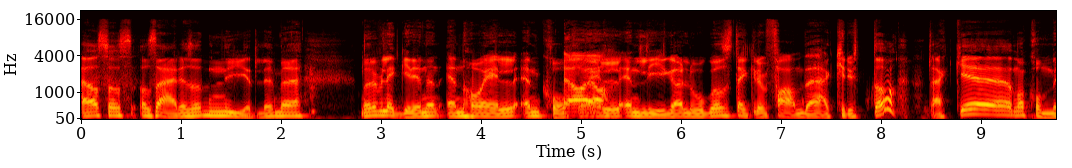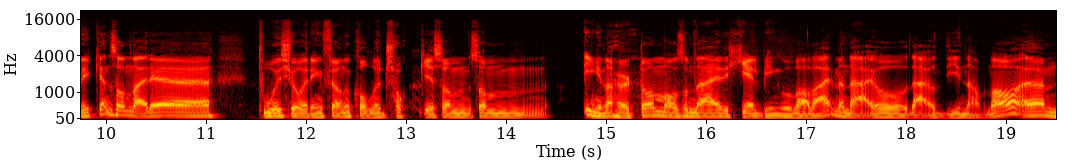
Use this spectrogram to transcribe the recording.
Ja, så, og så er det så nydelig med når de legger inn en NHL, en KPL, Ja, ja. en ligalogo, så tenker du faen, det er krutt da! Det er ikke Nå kommer ikke en sånn derre 22-åring fra noe college hockey som, som ingen har hørt om, og som det er helt bingo hva det er, men det er jo, det er jo de navna òg. Um,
